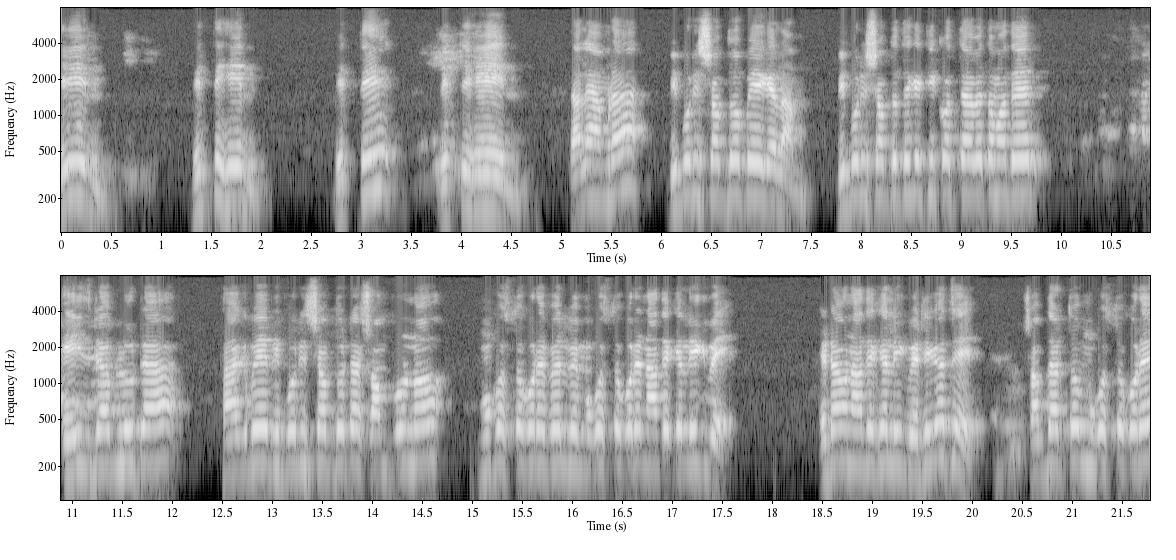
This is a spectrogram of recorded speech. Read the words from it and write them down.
ভিত্তিহীন। ভিত্তিহীন। ভিত্তি? ভিত্তিহীন। তাহলে আমরা বিপরীত শব্দ পেয়ে গেলাম। বিপরীত শব্দ থেকে কি করতে হবে তোমাদের? এইচ ডাব্লিউটা থাকবে, বিপরীত শব্দটা সম্পূর্ণ মুখস্থ করে ফেলবে। মুখস্থ করে না দেখে লিখবে। এটাও না দেখে লিখবে, ঠিক আছে? শব্দার্থ মুখস্থ করে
